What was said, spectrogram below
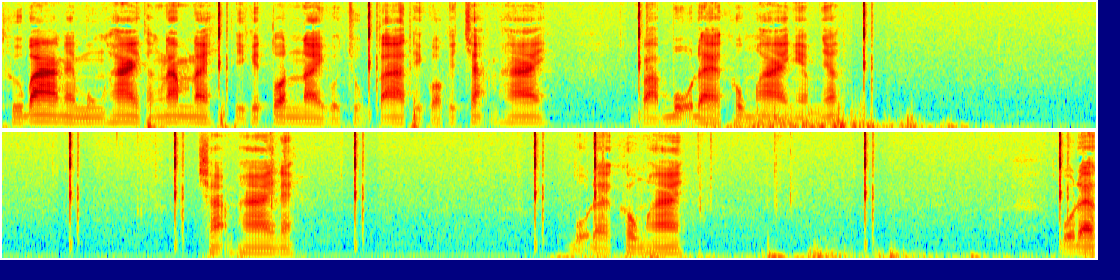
Thứ ba ngày mùng 2 tháng 5 này, thì cái tuần này của chúng ta thì có cái chạm 2 và bộ đề 02 anh em nhé. Chạm 2 này. Bộ đề 02 bộ đề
